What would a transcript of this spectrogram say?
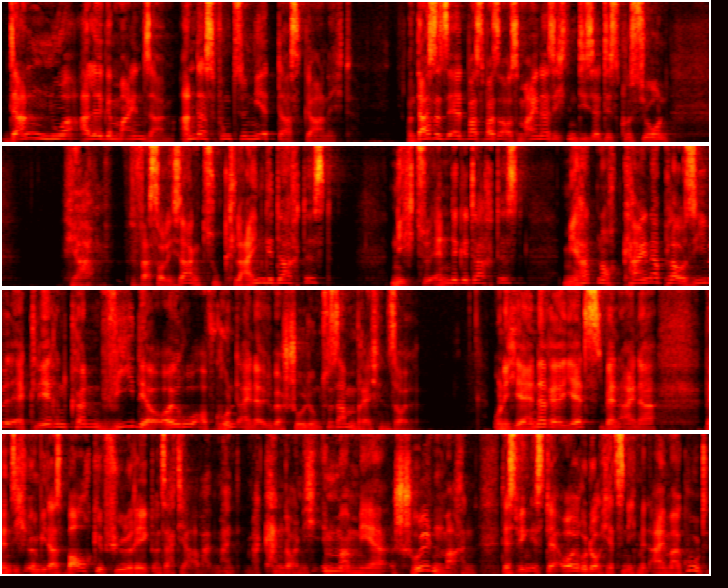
dann nur alle gemeinsam. Anders funktioniert das gar nicht. Und das ist etwas, was aus meiner Sicht in dieser Diskussion, ja, was soll ich sagen, zu klein gedacht ist nicht zu Ende gedacht ist? Mir hat noch keiner plausibel erklären können, wie der Euro aufgrund einer Überschuldung zusammenbrechen soll. Und ich erinnere jetzt, wenn einer, wenn sich irgendwie das Bauchgefühl regt und sagt, ja, aber man, man kann doch nicht immer mehr Schulden machen. Deswegen ist der Euro doch jetzt nicht mit einmal gut.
